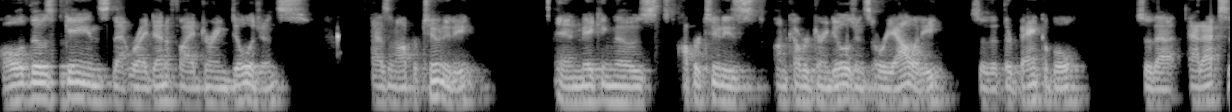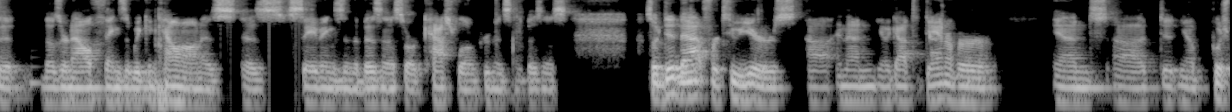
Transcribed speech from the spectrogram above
all of those gains that were identified during diligence as an opportunity and making those opportunities uncovered during diligence a reality so that they're bankable so that at exit those are now things that we can count on as as savings in the business or cash flow improvements in the business. So did that for two years uh, and then you know got to danaher and uh, did you know push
